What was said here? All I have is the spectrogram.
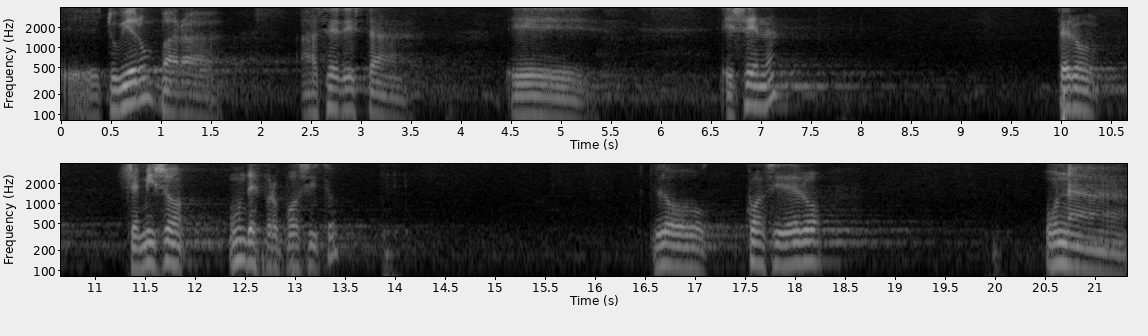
eh, tuvieron para hacer esta eh, escena, pero se me hizo un despropósito, lo considero una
